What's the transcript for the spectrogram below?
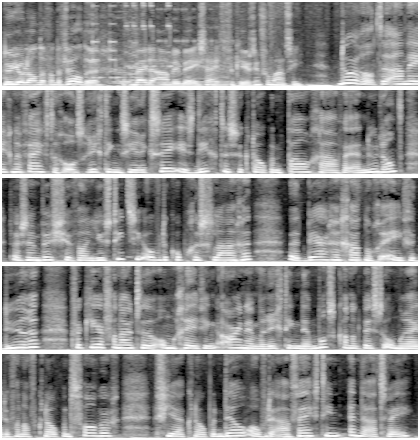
Nu Jolande van der Velde bij de ANWB, zei het verkeersinformatie. Doorald, de A59 Os richting Zierikzee is dicht tussen knopen Paalgraven en Nuland. Daar is een busje van justitie over de kop geslagen. Het bergen gaat nog even duren. Verkeer vanuit de omgeving Arnhem richting Den Bosch... kan het beste omrijden vanaf knopend Valburg... via knopend Del over de A15 en de A2.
